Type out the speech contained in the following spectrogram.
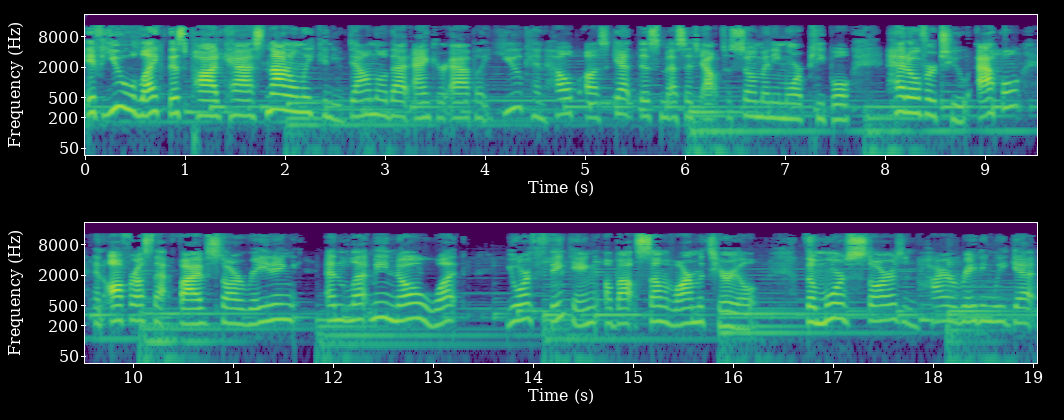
if you like this podcast, not only can you download that Anchor app, but you can help us get this message out to so many more people. Head over to Apple and offer us that five star rating and let me know what you're thinking about some of our material. The more stars and higher rating we get,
